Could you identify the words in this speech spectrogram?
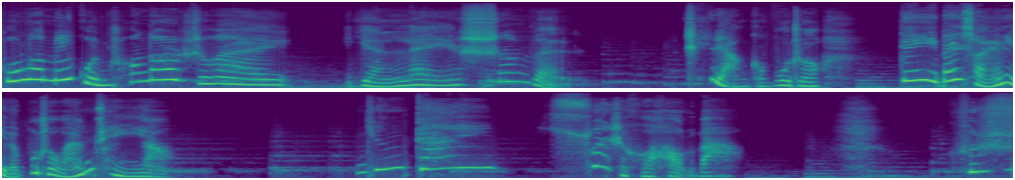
除了没滚床单之外，眼泪、深吻这两个步骤跟一般小言里的步骤完全一样，应该算是和好了吧？可是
